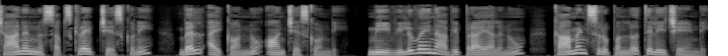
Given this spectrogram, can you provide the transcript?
ఛానల్ను సబ్స్క్రైబ్ చేసుకుని బెల్ ఐకాన్ను ఆన్ చేసుకోండి. మీ విలువైన అభిప్రాయాలను కామెంట్స్ రూపంలో తెలియచేయండి.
